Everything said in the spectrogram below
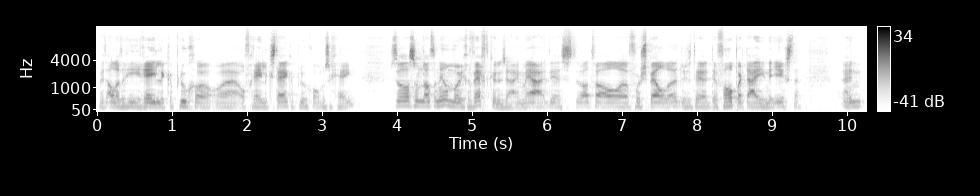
Met alle drie redelijke ploegen, eh, of redelijk sterke ploegen om zich heen. Dus dat was een, dat een heel mooi gevecht kunnen zijn. Maar ja, dus wat we al eh, voorspelden, dus de, de valpartij in de eerste en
